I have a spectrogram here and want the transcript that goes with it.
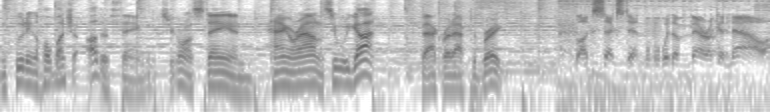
including a whole bunch of other things. You're going to stay and hang around and see what we got. Back right after the break. Buck Sexton with America Now.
